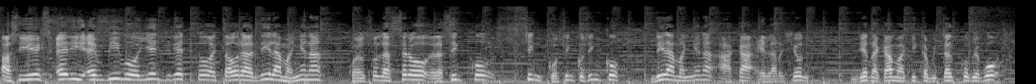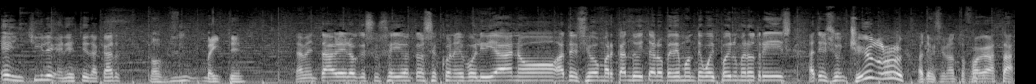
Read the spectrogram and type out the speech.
Así es, Eric, en vivo y en directo a esta hora de la mañana, cuando son las 0, las 5, 5, 5, 5 de la mañana, acá en la región de Atacama, aquí capital Copiapó, en Chile, en este Dakar 2020. Lamentable lo que sucedió entonces con el boliviano. Atención, marcando Italo Pedemonte, Waypoint número 3. Atención, Chile. Atención, Antofagasta.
